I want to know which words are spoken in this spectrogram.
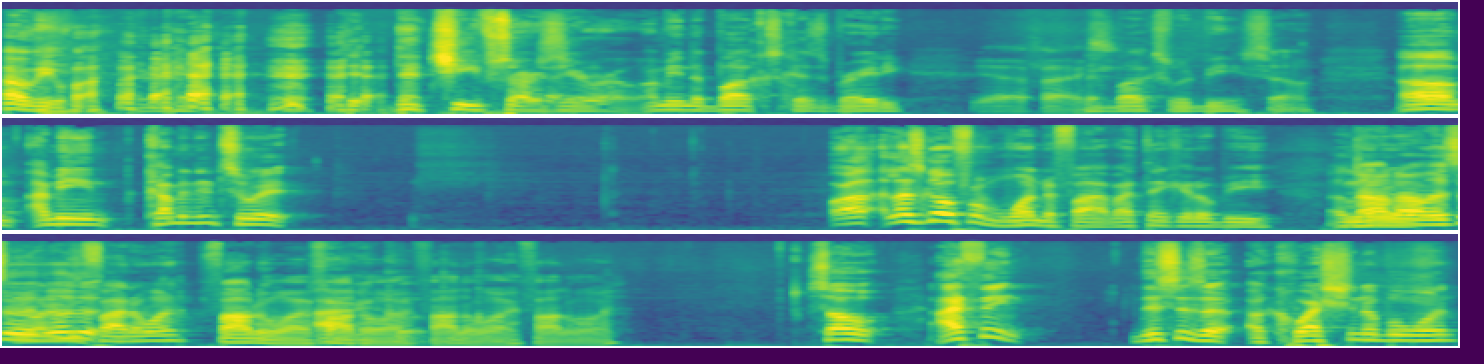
That'll be wild. the, the Chiefs are zero. I mean the Bucks because Brady. yeah, facts. The. Bucks would be so. Um, I mean, coming into it, uh, let's go from one to five. I think it'll be a No, little. no, let's do let's do five to one. Five to one. Five to one. cool, Five to one. Five to one. So I think this is a, a questionable one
